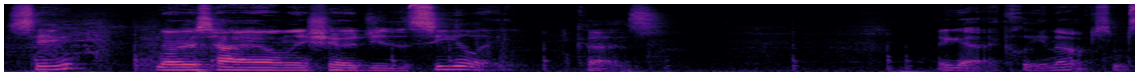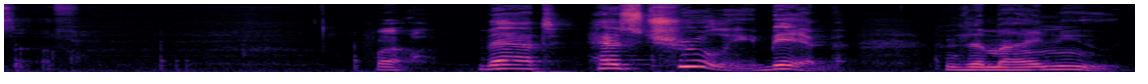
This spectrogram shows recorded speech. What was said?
See? Notice how I only showed you the ceiling. Because I gotta clean up some stuff. Well, that has truly been the minute.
